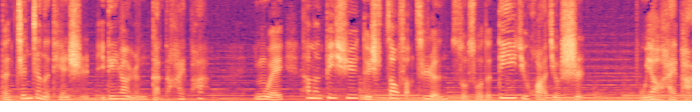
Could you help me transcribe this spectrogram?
但真正的天使一定让人感到害怕，因为他们必须对造访之人所说的第一句话就是“不要害怕”。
